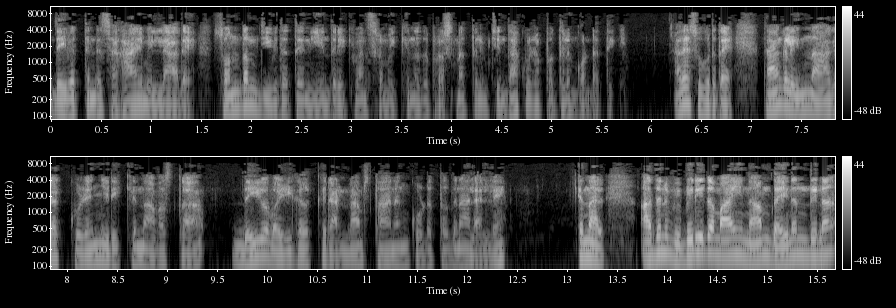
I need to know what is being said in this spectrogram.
ദൈവത്തിന്റെ സഹായമില്ലാതെ സ്വന്തം ജീവിതത്തെ നിയന്ത്രിക്കുവാൻ ശ്രമിക്കുന്നത് പ്രശ്നത്തിലും ചിന്താക്കുഴപ്പത്തിലും കൊണ്ടെത്തിക്കും. അതേ സുഹൃത്തെ താങ്കൾ ഇന്നാകെ കുഴഞ്ഞിരിക്കുന്ന അവസ്ഥ ദൈവവഴികൾക്ക് രണ്ടാം സ്ഥാനം കൊടുത്തതിനാലല്ലേ? എന്നാൽ അതിന് വിപരീതമായി നാം ദൈനംദിന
